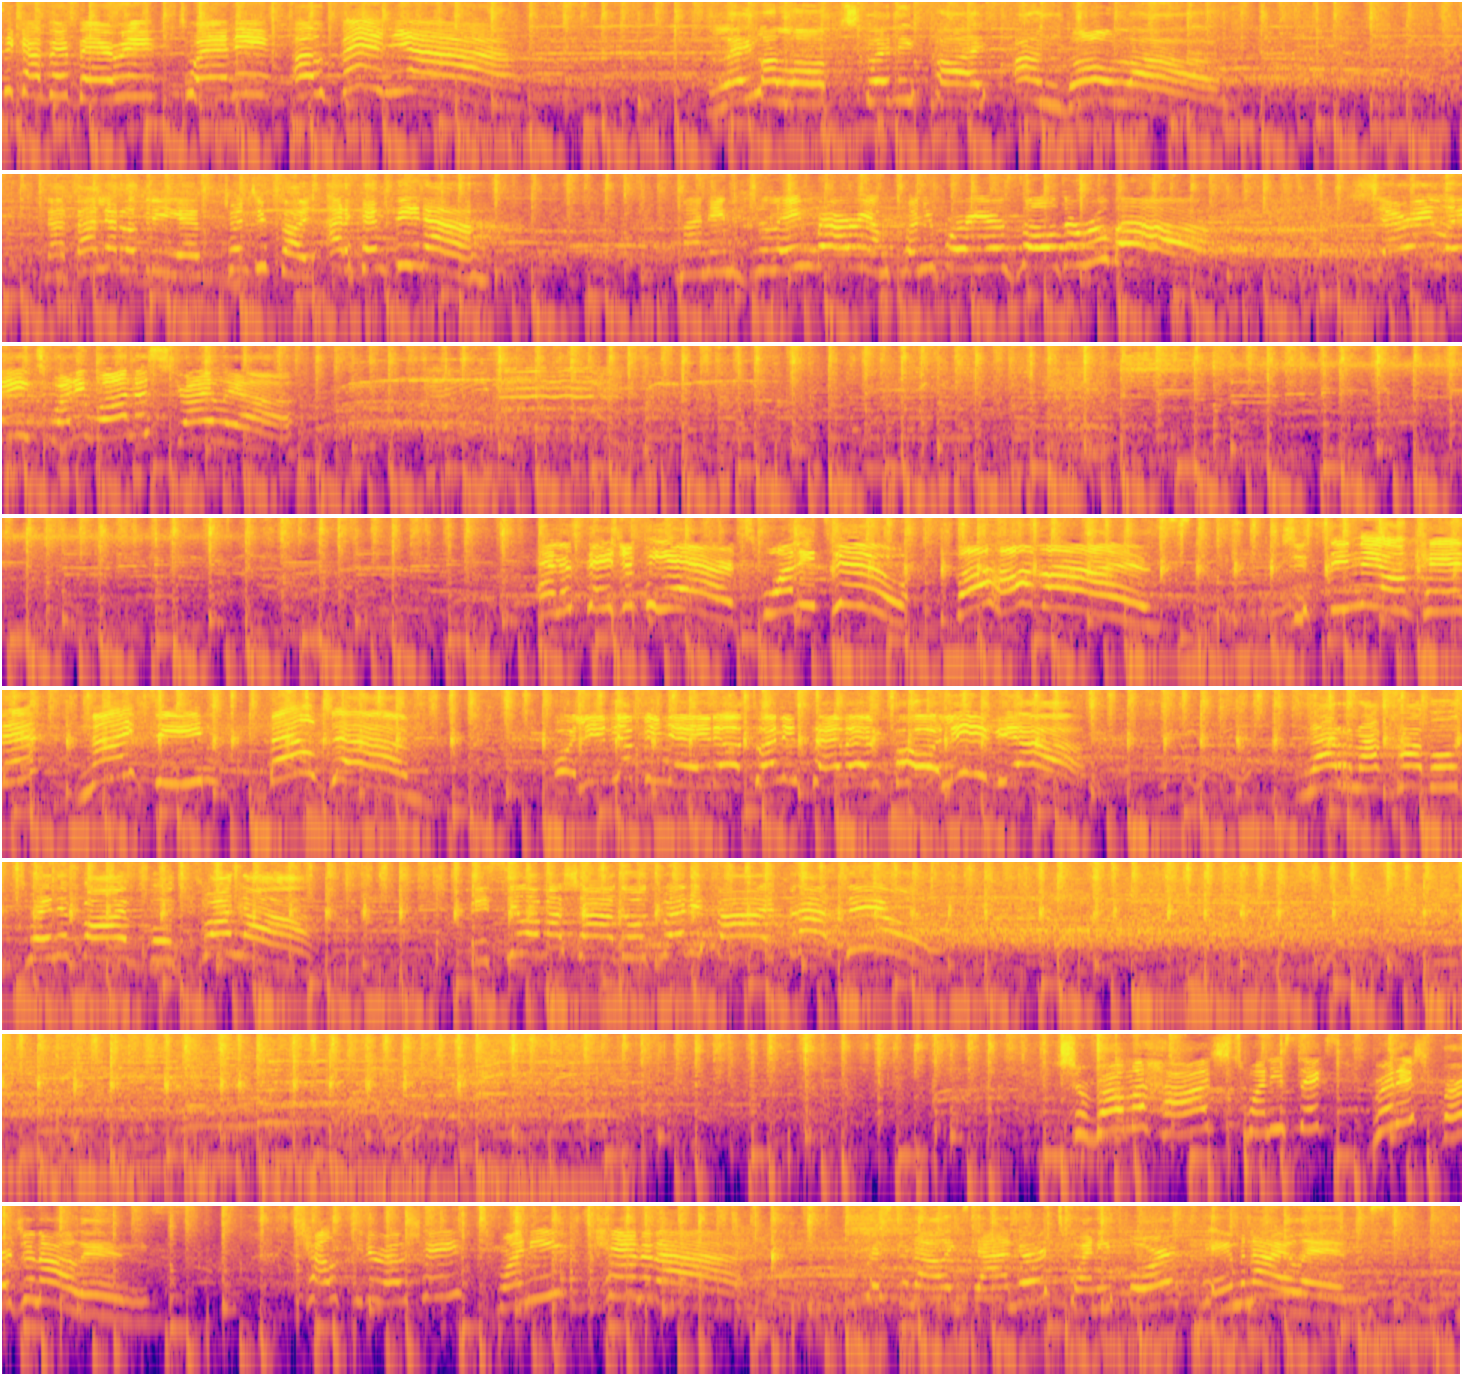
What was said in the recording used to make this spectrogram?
Jessica Barberi, 20, Albania. Leila Lopes, 25, Angola. Natalia Rodriguez, 25, Argentina. Christina Pierre, 22, Bahamas. Justine Leon Sheroma Hodge, 26, British Virgin Islands. Chelsea Durocher, 20, Canada. Kristen Alexander, 24, Cayman Islands.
